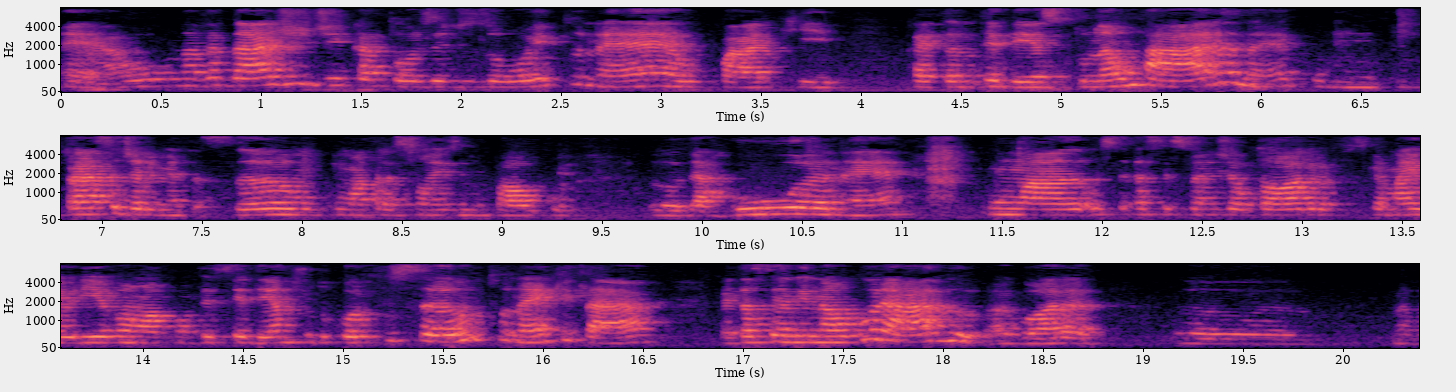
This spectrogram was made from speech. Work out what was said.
É, o, na verdade, de 14 a 18, né? O Parque Caetano Tedesco não para, né? Com praça de alimentação, com atrações no palco uh, da rua, né? Com a, as sessões de autógrafos, que a maioria vão acontecer dentro do Corpo Santo, né? Que está vai estar sendo inaugurado agora uh, na,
